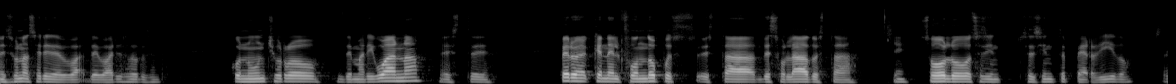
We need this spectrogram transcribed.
es Ujú. una serie de, va- de varios adolescentes, con un churro de marihuana, este, pero que en el fondo pues está desolado, está Sí, solo, se, se siente perdido. sí.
